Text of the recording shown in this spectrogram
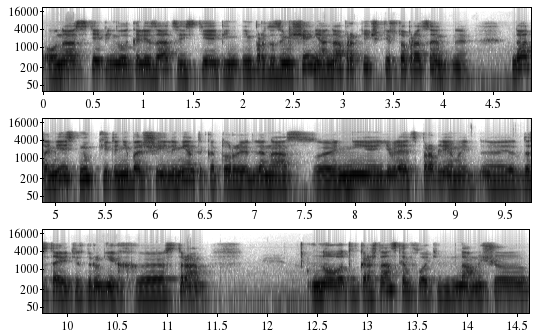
у нас степень локализации, степень импортозамещения, она практически стопроцентная. Да, там есть ну, какие-то небольшие элементы, которые для нас э, не являются проблемой э, доставить из других э, стран. Но вот в гражданском флоте нам еще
